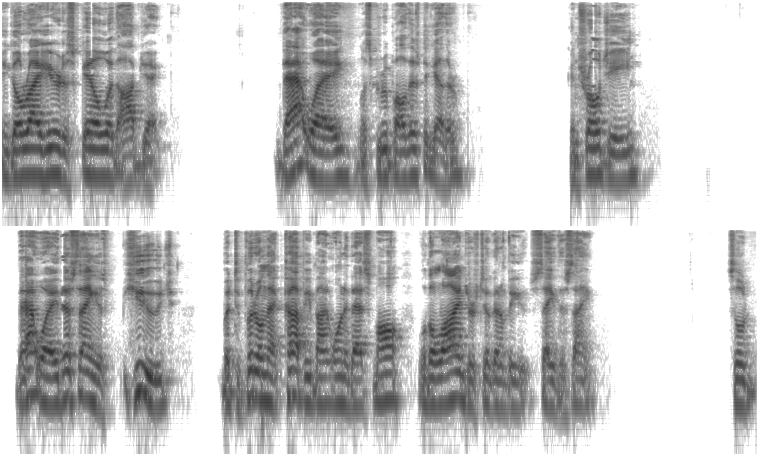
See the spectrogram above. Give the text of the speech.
and go right here to scale with object. That way, let's group all this together. Control G. That way, this thing is huge, but to put on that cup, you might want it that small. Well, the lines are still going to be stay the same. So,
